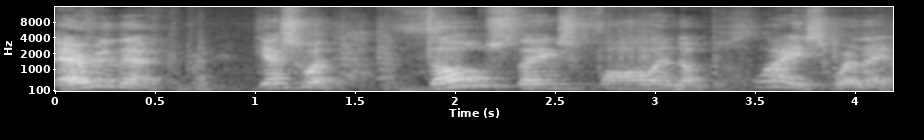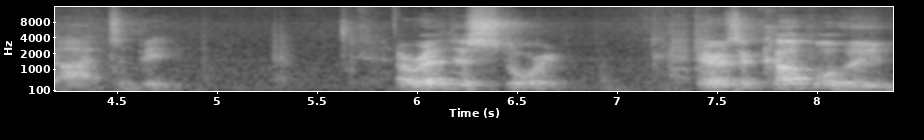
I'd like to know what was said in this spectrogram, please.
everything that, guess what? Those things fall into place where they ought to be. I read this story. There's a couple who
